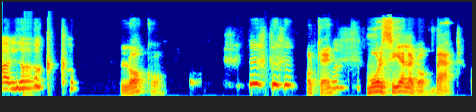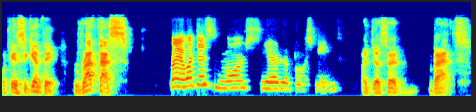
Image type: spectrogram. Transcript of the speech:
Oh, uh, loco. loco. Okay. Murciélago, bat. Okay, siguiente. Ratas. Wait, what does murciélagos mean? I just said bats.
